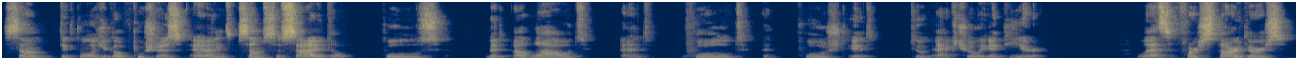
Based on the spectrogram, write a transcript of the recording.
some technological pushes and some societal pulls that allowed and pulled and pushed it to actually appear. Let's, for starters,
